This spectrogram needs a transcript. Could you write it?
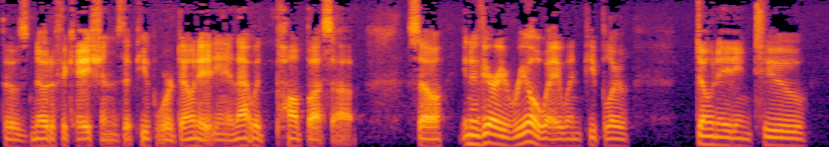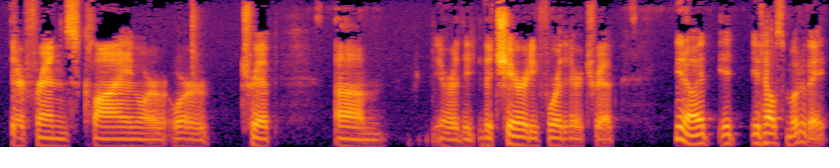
those notifications that people were donating, and that would pump us up. So, in a very real way, when people are donating to their friends' climb or or trip, um, or the the charity for their trip, you know, it it it helps motivate.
